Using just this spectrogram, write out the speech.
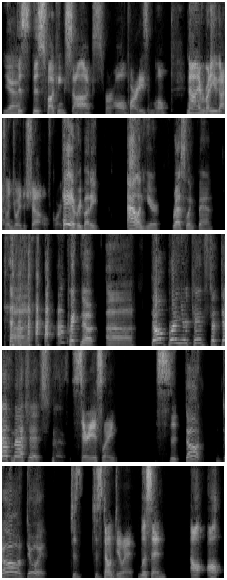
Yeah. This this fucking sucks for all parties well, not everybody who got to enjoy the show, of course. hey, everybody. Alan here, wrestling fan. Uh, quick note uh, don't bring your kids to death matches. Seriously. Don't, don't do it. just just don't do it. Listen, all all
